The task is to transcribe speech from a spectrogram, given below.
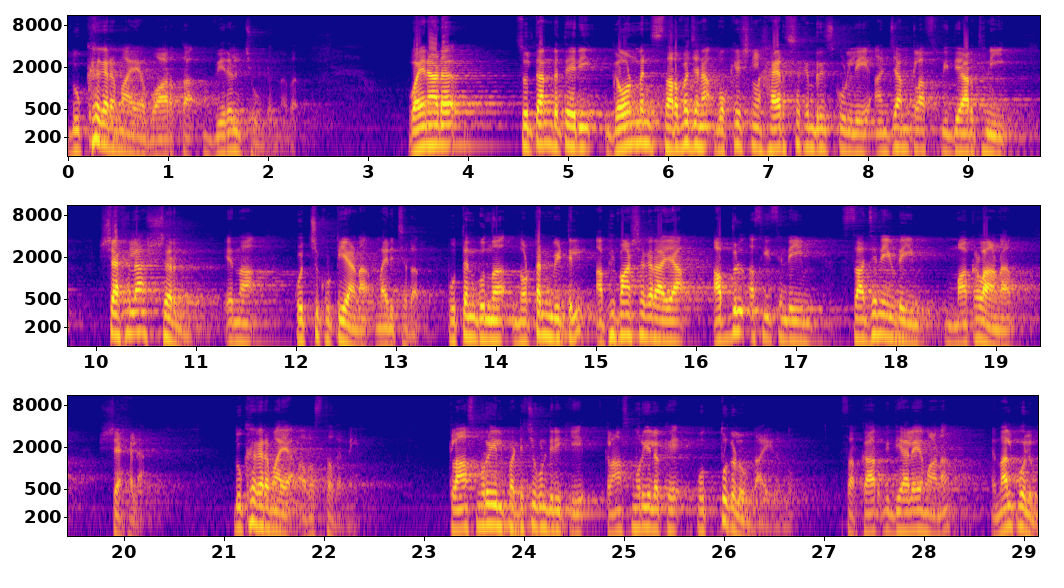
ദുഃഖകരമായ വാർത്ത വിരൽ ചൂണ്ടുന്നത്. Wayanad Sultan Bathery government Sarvajana vocational higher secondary സ്കൂളിലെ അഞ്ചാം ക്ലാസ് വിദ്യാർത്ഥിനി ഷഹല ഷെർ എന്ന കൊച്ചുകുട്ടിയാണ് മരിച്ചത്. പുത്തൻകുന്ന് നൊട്ടൻ വീട്ടിൽ അഭിഭാഷകരായ അബ്ദുൾ അസീസിന്റെയും സജനയുടെയും മകളാണ് ഷെഹല. ദുഃഖകരമായ അവസ്ഥ തന്നെ. ക്ലാസ് മുറിയിൽ പഠിച്ചുകൊണ്ടിരിക്കെ ക്ലാസ് മുറിയിലൊക്കെ പൊത്തുകളുണ്ടായിരുന്നു. സർക്കാർ വിദ്യാലയമാണ് എന്നാൽ പോലും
